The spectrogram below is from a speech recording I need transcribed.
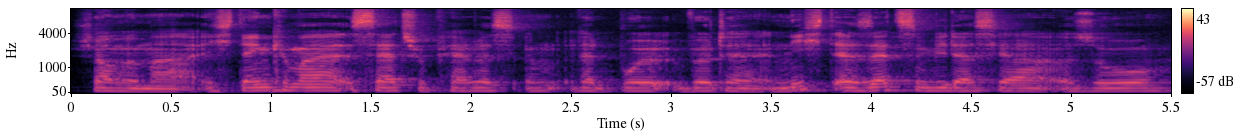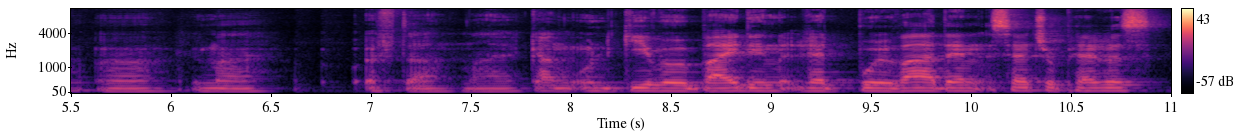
Schauen wir mal. Ich denke mal, Sergio Perez im Red Bull wird er nicht ersetzen, wie das ja so äh, immer öfter mal gang und gäbe bei den Red Bull war. Denn Sergio Perez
